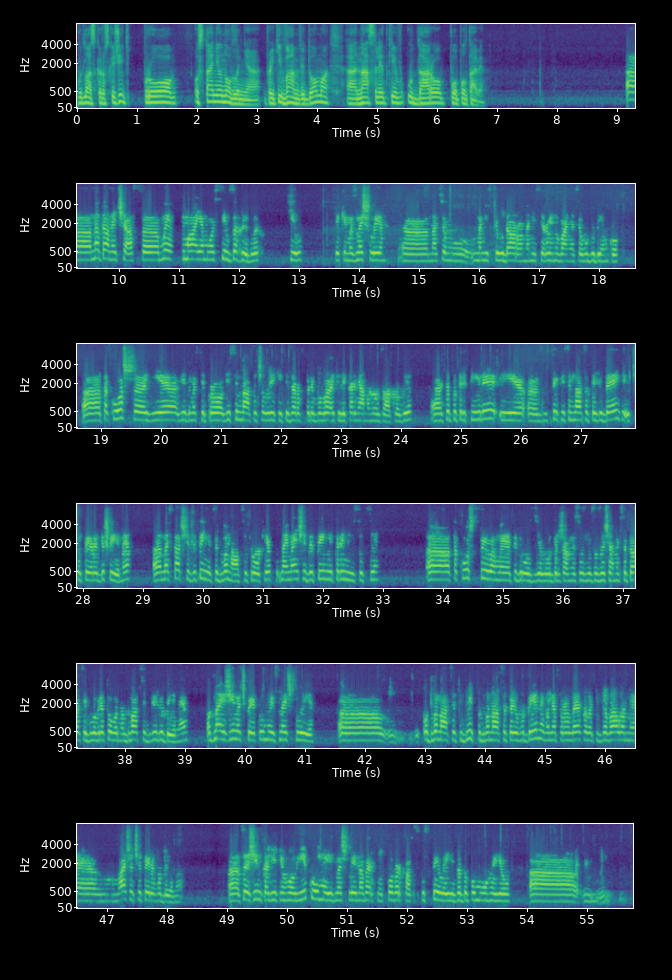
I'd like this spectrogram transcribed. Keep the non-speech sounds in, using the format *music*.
Будь ласка, розкажіть про останні оновлення, про які вам відомо е, наслідків удару по Полтаві. Е, На даний час е, ми маємо сім загиблих тіл, які ми знайшли на цьому на місці удару, на місці руйнування цього будинку. Також є відомості про 18 чоловік, які зараз перебувають у лікарняному закладі. Це потерпілі, і з цих 18 людей 4 дитини. Е, Найстаршій дитині це 12 років, найменшій дитині 3 місяці. Е, Також силами підрозділу Державної служби з ситуацій було врятовано 22 людини. Одна із жіночка, яку ми знайшли е, о 12, близько 12 години, вона пролежала під завалами майже 4 години. Це жінка літнього віку. Ми її знайшли на верхніх поверхах, спустили її за допомогою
